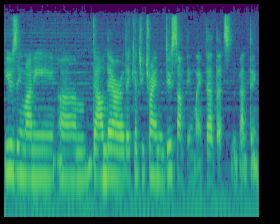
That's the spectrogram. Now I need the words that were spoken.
using money um, down there or they catch you trying to do something like that that's a bad thing.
